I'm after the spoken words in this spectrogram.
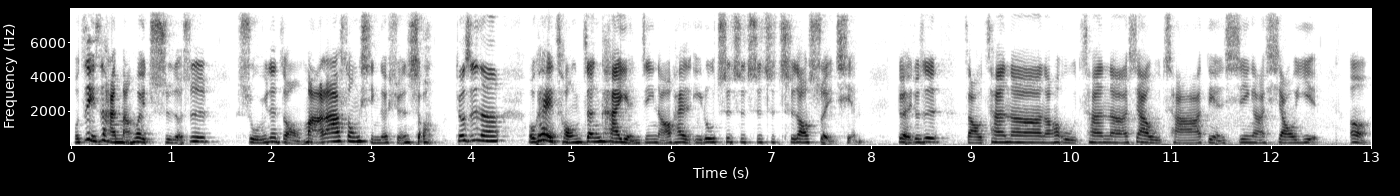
我自己是还蛮会吃的，是属于那种马拉松型的选手。就是呢，我可以从睁开眼睛，然后开始一路吃吃吃吃吃到睡前。对，就是早餐啊，然后午餐啊，下午茶、点心啊，宵夜。嗯，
